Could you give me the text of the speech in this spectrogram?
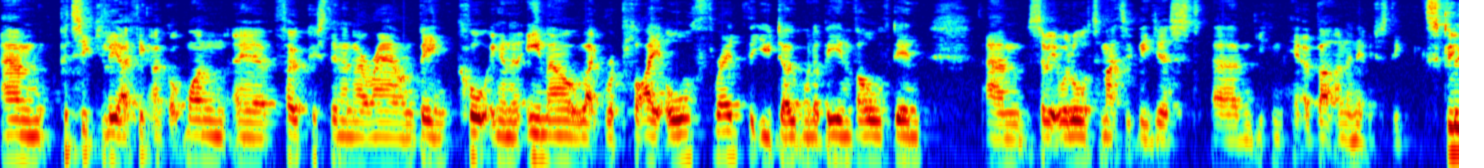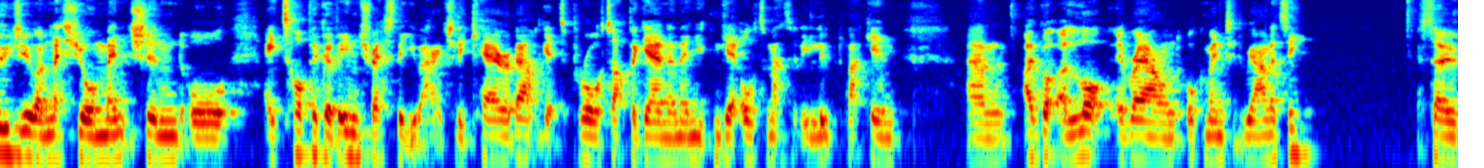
Um, particularly, I think I've got one uh, focused in and around being caught in an email like reply all thread that you don't want to be involved in. Um, so it will automatically just um, you can hit a button and it will just exclude you unless you're mentioned or a topic of interest that you actually care about gets brought up again, and then you can get automatically looped back in. Um, I've got a lot around augmented reality. So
